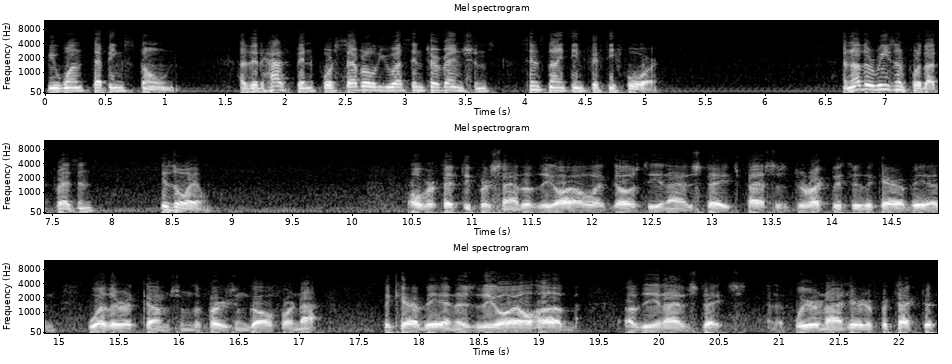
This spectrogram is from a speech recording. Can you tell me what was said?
be one stepping stone, as it has been for several U.S. interventions since 1954. Another reason for that presence is oil. Over 50% of the oil that goes to the United States passes directly through the Caribbean, whether it comes from the Persian Gulf or not. The Caribbean is the oil hub of the United States. And if we're not here to protect it,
